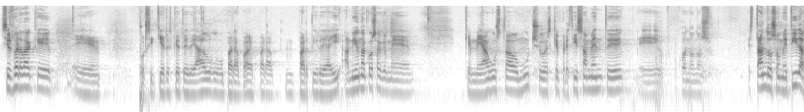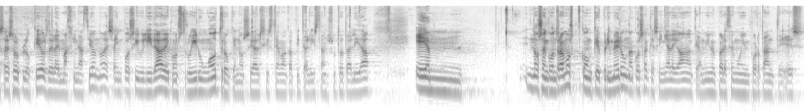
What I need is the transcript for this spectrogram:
Si es verdad que, eh, por si quieres que te dé algo para, para- para partir de ahí, a mí una cosa que me, que me ha gustado mucho es que precisamente eh, cuando nos estando sometidas a esos bloqueos de la imaginación, ¿no? esa imposibilidad de construir un otro que no sea el sistema capitalista en su totalidad, em, nos encontramos con que primero una cosa que señala Iván, que a mí me parece muy importante, es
